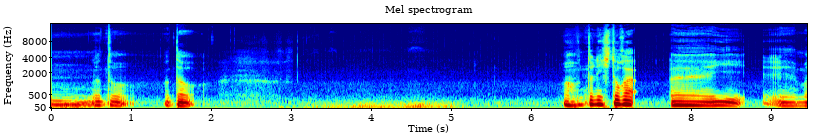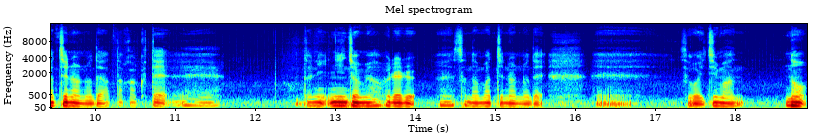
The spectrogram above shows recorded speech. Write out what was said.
うん、あと、あと、まあ、本当に人が、えー、いい、えー、街なので暖かくて、えー、本当に人情味あふれる、そんな街なので、えー、すごい自慢の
